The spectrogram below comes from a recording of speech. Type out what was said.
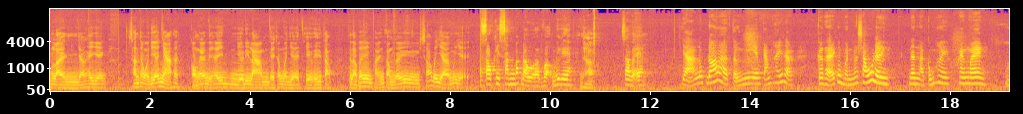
là vợ hay ghen. Sanh xong rồi chỉ ở nhà thôi còn em thì hay vừa đi làm thì xong rồi về chiều thì đi tập. Thì tập tới khoảng tầm tới sáu bảy giờ mới về. Sau khi sanh bắt đầu vợ mới ghen? Dạ. Sao vậy em? Dạ lúc đó là tự nhiên em cảm thấy là cơ thể của mình nó xấu đi nên là cũng hơi hoang mang. Ừ.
